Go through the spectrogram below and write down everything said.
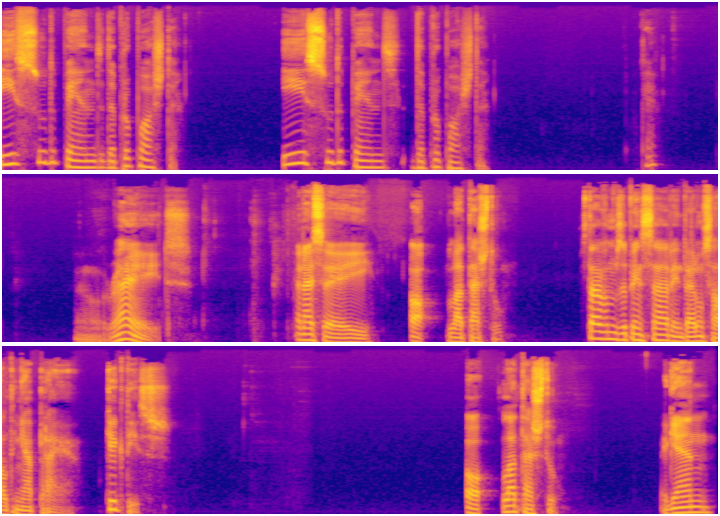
Isso depende da proposta. Isso depende da proposta. All right. And I say, oh, lá estás tu. Estávamos a pensar em dar um saltinho à praia. O que é que dizes? Oh, lá estás tu. Again,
